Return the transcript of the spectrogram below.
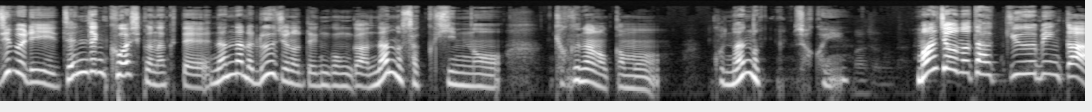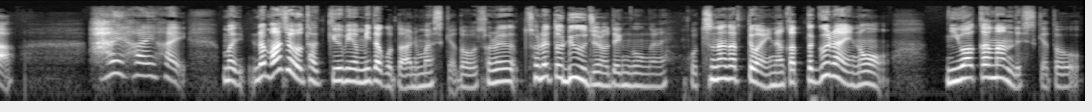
ジブリ全然詳しくなくてなんなら「ルージュの伝言」が何の作品の曲なのかも。これ何の作品？魔女の宅急便か。はいはいはい。まあ魔女の宅急便は見たことありますけどそれそれとリュウジュの伝言がねこうつながってはいなかったぐらいのにわかなんですけど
